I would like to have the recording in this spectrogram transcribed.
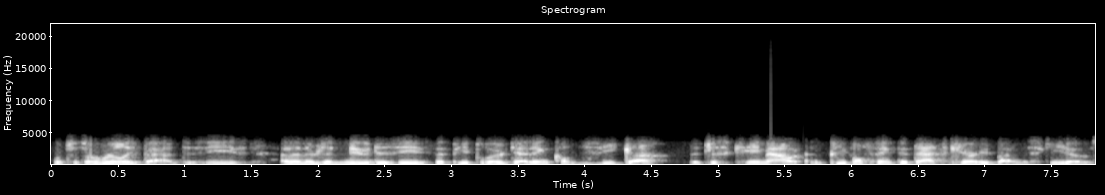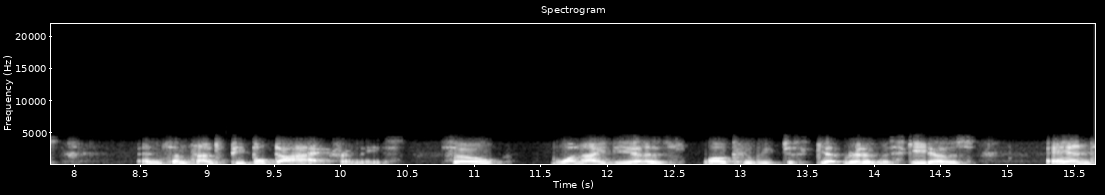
which is a really bad disease. And then there's a new disease that people are getting called mm-hmm. Zika that just came out. And people think that that's carried by mosquitoes. And sometimes people die from these. So one idea is, well, could we just get rid of mosquitoes? And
